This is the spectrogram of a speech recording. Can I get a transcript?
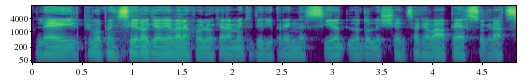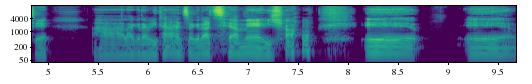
lei il primo pensiero che aveva era quello chiaramente di riprendersi l'adolescenza che aveva perso grazie alla gravidanza, grazie a me, diciamo. E, e,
